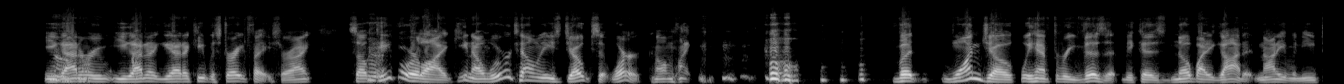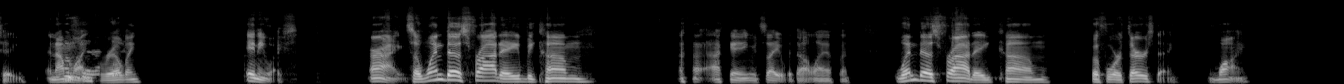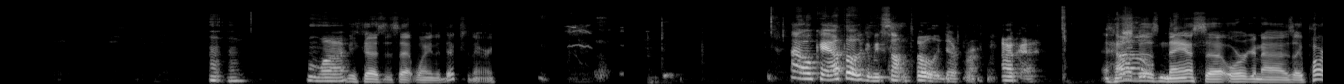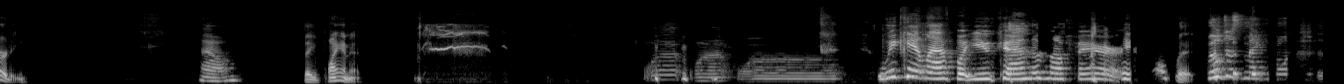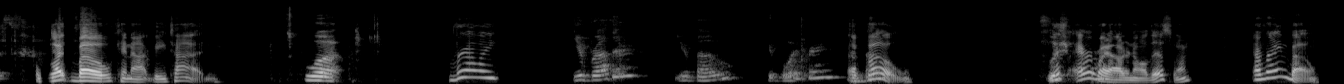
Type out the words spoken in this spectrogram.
You gotta re- you gotta you gotta keep a straight face, right? So Mm. people were like, you know, we were telling these jokes at work. I'm like, but one joke we have to revisit because nobody got it, not even you two. And I'm like, really? Anyways. All right. So when does Friday become I can't even say it without laughing. When does Friday come before Thursday? Why? Mm-mm. Why? Because it's that way in the dictionary. Oh, okay. I thought it was gonna be something totally different. Okay. How Oh. does NASA organize a party? How? They plan it. We can't laugh, but you can. That's not fair. We'll just make noises. What bow cannot be tied? what? Really? Your brother, your beau, your boyfriend, A your bow. This, everybody ought to know this one. A rainbow.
